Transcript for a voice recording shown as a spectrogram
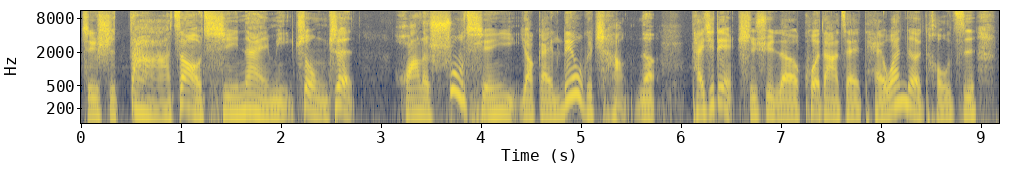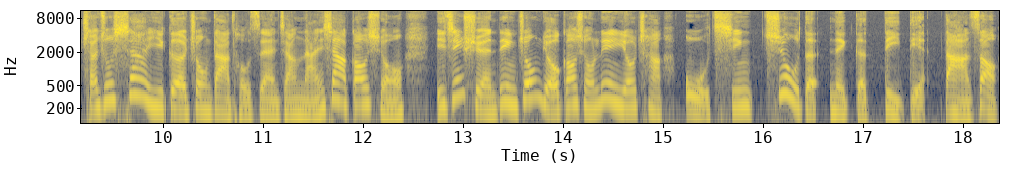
这是打造七奈米重镇。花了数千亿要盖六个厂呢。台积电持续的扩大在台湾的投资，传出下一个重大投资案将南下高雄，已经选定中油高雄炼油厂五轻旧的那个地点，打造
